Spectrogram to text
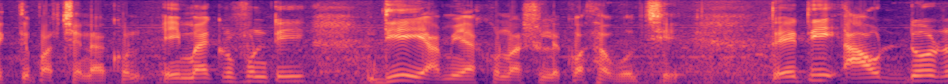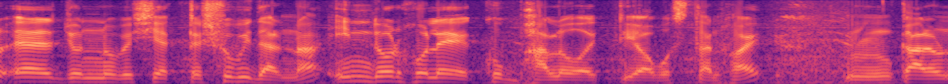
দেখতে পাচ্ছেন এখন। এই মাইক্রোফোনটি দিয়েই আমি এখন আসলে কথা বলছি। তো এটি আউটডোর জন্য বেশি একটা সুবিধার না ইনডোর হলে খুব ভালো একটি অবস্থান হয়। কারণ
